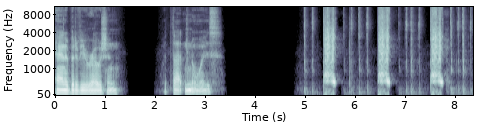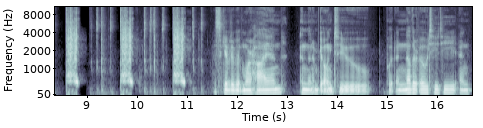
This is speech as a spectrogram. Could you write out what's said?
And a bit of erosion with that noise. Let's give it a bit more high end, and then I'm going to put another OTT and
